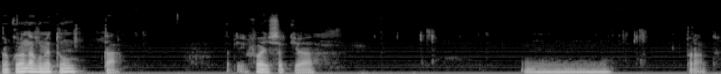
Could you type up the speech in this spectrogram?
Procurando argumento 1, tá. O que foi isso aqui, ó? Hum, pronto.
